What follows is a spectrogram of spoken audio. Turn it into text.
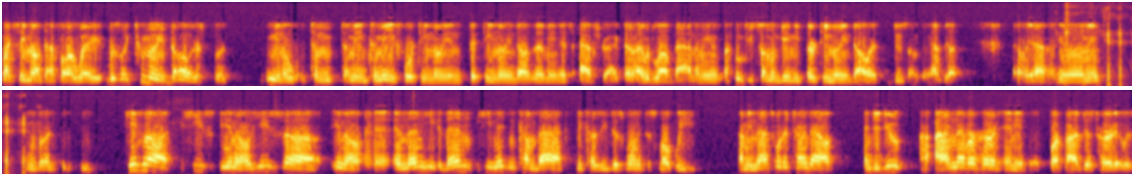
like say not that far away. It was like two million dollars, but you know, to I mean, to me, fourteen million, fifteen million dollars. I mean, it's abstract. I, I would love that. I mean, if someone gave me thirteen million dollars to do something, I'd be like, hell yeah, you know what I mean? but he's not. He's you know he's uh you know, and then he then he didn't come back because he just wanted to smoke weed. I mean, that's what it turned out. And did you? I, I never heard any of it, but I've just heard it was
